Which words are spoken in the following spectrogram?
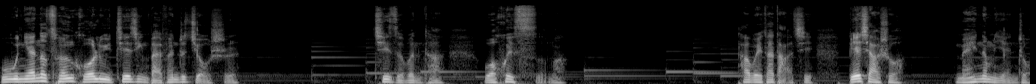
五年的存活率接近百分之九十。”妻子问他：“我会死吗？”他为他打气：“别瞎说。”没那么严重，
